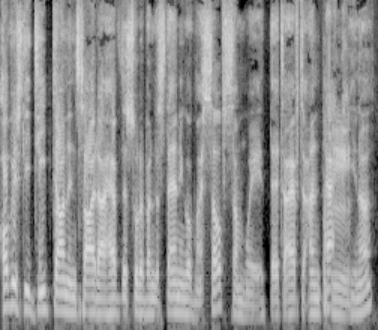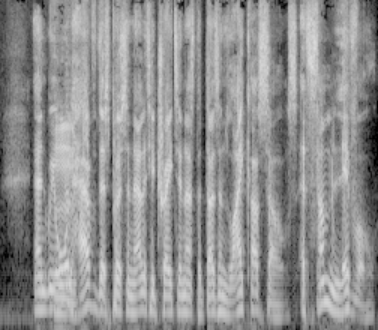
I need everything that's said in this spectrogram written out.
obviously deep down inside, I have this sort of understanding of myself somewhere that I have to unpack. Mm. You know, and we mm. all have this personality trait in us that doesn't like ourselves at some level.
